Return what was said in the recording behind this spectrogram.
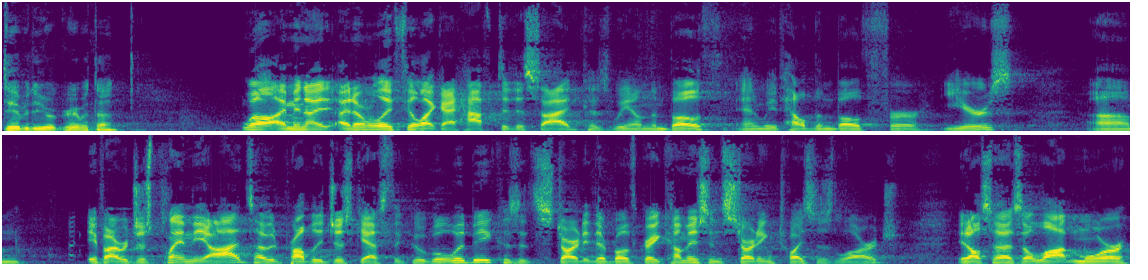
David, do you agree with that? Well, I mean, I, I don't really feel like I have to decide because we own them both and we've held them both for years. Um, if I were just playing the odds, I would probably just guess that Google would be because it's starting. They're both great companies and starting twice as large. It also has a lot more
